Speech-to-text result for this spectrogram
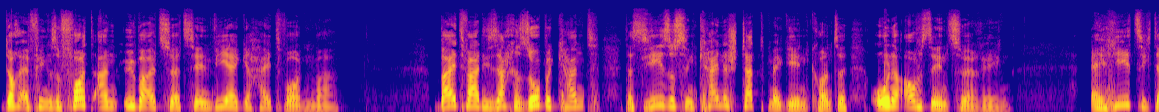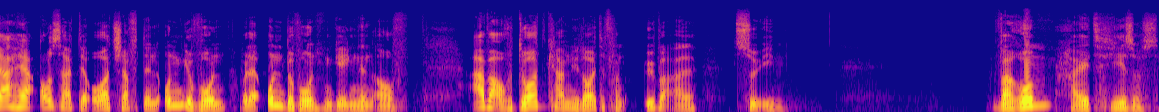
doch er fing sofort an, überall zu erzählen, wie er geheilt worden war. Bald war die Sache so bekannt, dass Jesus in keine Stadt mehr gehen konnte, ohne Aufsehen zu erregen. Er hielt sich daher außerhalb der Ortschaften in ungewohnten oder unbewohnten Gegenden auf. Aber auch dort kamen die Leute von überall zu ihm. Warum heilt Jesus?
